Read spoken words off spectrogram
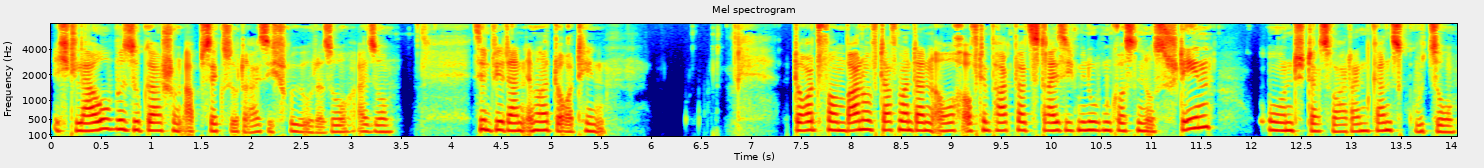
Ich glaube sogar schon ab 6.30 Uhr früh oder so. Also sind wir dann immer dorthin. Dort vom Bahnhof darf man dann auch auf dem Parkplatz 30 Minuten kostenlos stehen und das war dann ganz gut so.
